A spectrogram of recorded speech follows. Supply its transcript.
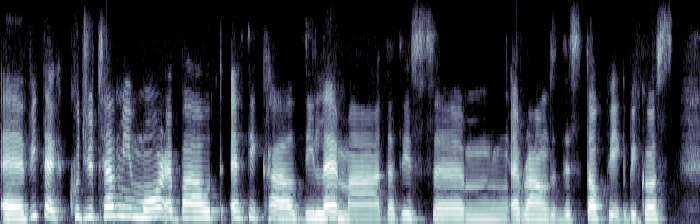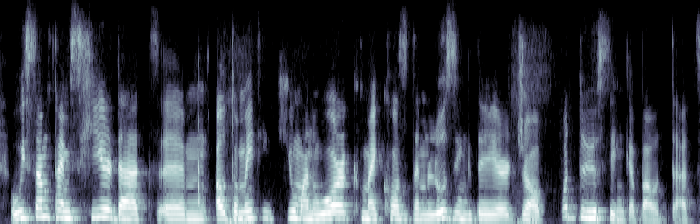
Uh, Witek, could you tell me more about ethical dilemma that is um, around this topic? Because we sometimes hear that um, automating human work might cause them losing their job. What do you think about that?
